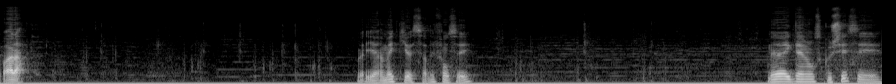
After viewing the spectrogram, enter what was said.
Voilà. Il y a un mec qui va se faire défoncer. Mais avec la lance couchée, c'est...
